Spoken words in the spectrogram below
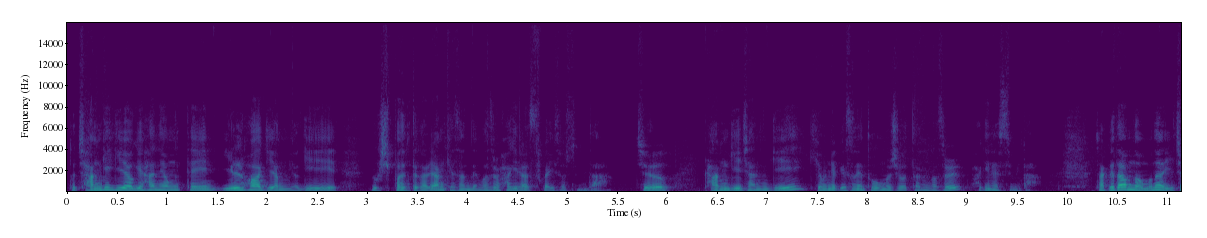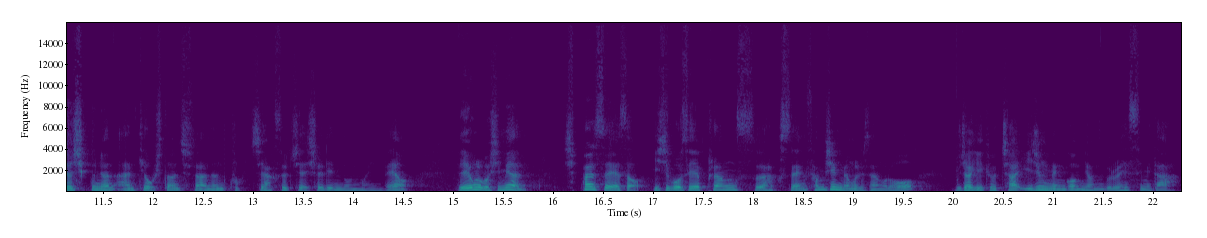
또 장기 기억의 한 형태인 일화 기억력이 60%가량 개선된 것을 확인할 수가 있었습니다. 즉, 단기, 장기 기억력 개선에 도움을 주었다는 것을 확인했습니다. 자, 그 다음 논문은 2019년 안티옥시던츠라는 국제학술지에 실린 논문인데요. 내용을 보시면 18세에서 25세의 프랑스 학생 30명을 대상으로 무작위 교차 이중 맹검 연구를 했습니다.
